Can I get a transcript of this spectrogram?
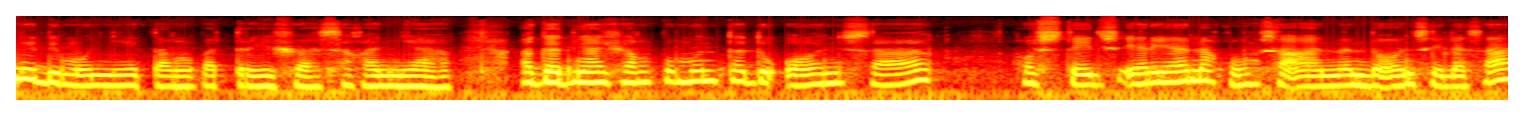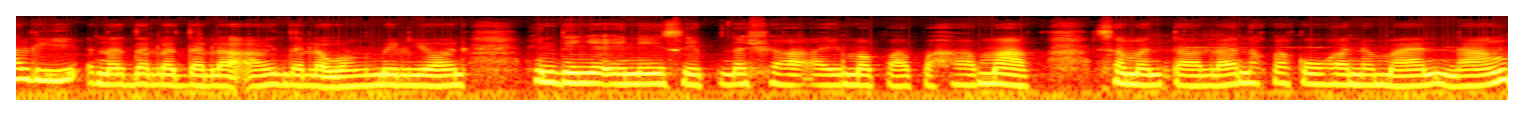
ni Demonyitang Patricia sa kanya. Agad nga siyang pumunta doon sa hostage area na kung saan nandoon sila Sally na dala-dala ang dalawang milyon. Hindi niya inisip na siya ay mapapahamak. Samantala nakakuha naman ng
